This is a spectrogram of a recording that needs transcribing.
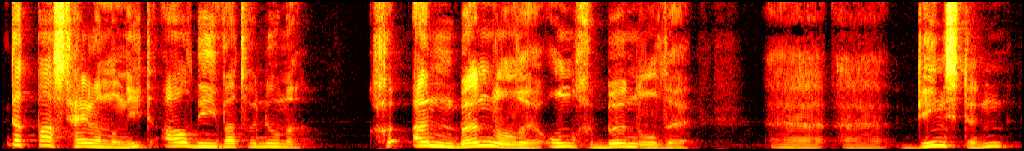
dat past helemaal niet. Al die wat we noemen geunbundelde, ongebundelde eh, eh, diensten,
